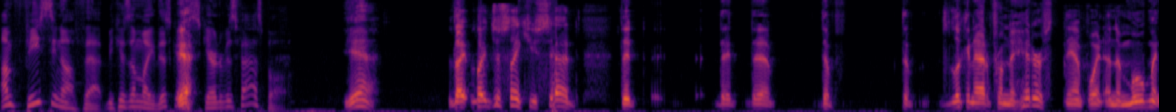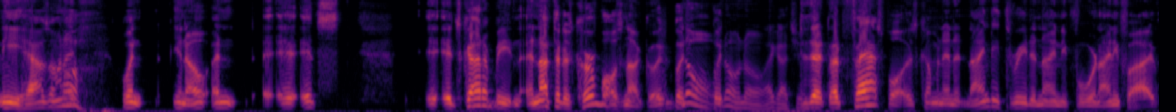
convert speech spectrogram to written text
I'm feasting off that because I'm like this guy's Yeah. scared of his fastball. Yeah, like like just like you said that that the the the looking at it from the hitter standpoint and the movement he has on it Oh. when you know and it, it's it, it's got to be and not that his curveball is not good but no, but no, no, I got you. that that fastball is coming in at 93 to 94 95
